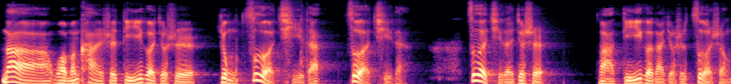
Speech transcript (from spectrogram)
那我们看是第一个，就是用仄起的，仄起的，仄起的就是啊，第一个呢就是仄声。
